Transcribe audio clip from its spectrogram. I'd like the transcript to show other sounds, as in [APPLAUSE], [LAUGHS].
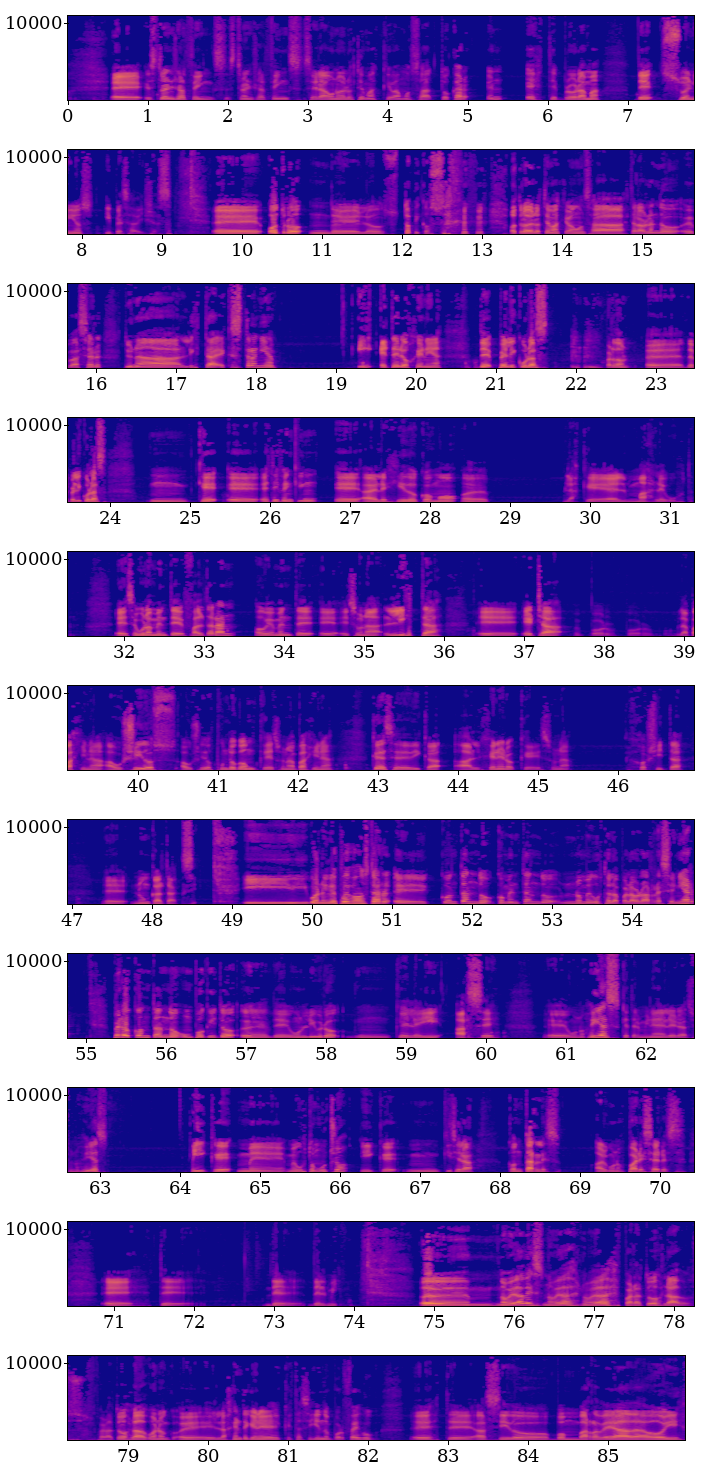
Eh, Stranger Things. Stranger Things será uno de los temas que vamos a tocar en este programa de sueños y pesadillas. Eh, otro de los tópicos, [LAUGHS] otro de los temas que vamos a estar hablando eh, va a ser de una lista extraña y heterogénea de películas, [CLEARS THROAT] perdón, eh, de películas mm, que eh, Stephen King eh, ha elegido como eh, las que a él más le gustan. Seguramente faltarán, obviamente es una lista hecha por, por la página Aullidos, aullidos.com, que es una página que se dedica al género, que es una joyita, nunca taxi. Y bueno, y después vamos a estar eh, contando, comentando, no me gusta la palabra reseñar, pero contando un poquito eh, de un libro mm, que leí hace eh, unos días, que terminé de leer hace unos días, y que me, me gustó mucho y que mm, quisiera contarles algunos pareceres de, de- del mismo. Eh, novedades, novedades, novedades para todos lados. Para todos lados. Bueno, eh, la gente que, está siguiendo por Facebook este, ha sido bombardeada hoy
